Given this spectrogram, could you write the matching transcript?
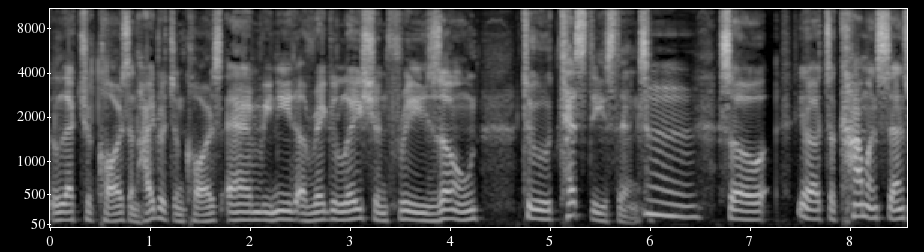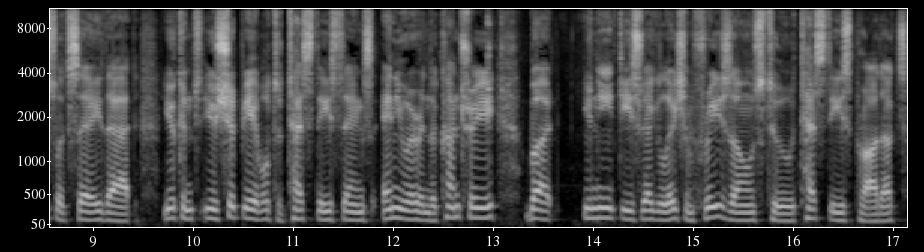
electric cars and hydrogen cars, and we need a regulation-free zone to test these things. Mm. So, you know, it's a common sense would say that you can, you should be able to test these things anywhere in the country, but you need these regulation free zones to test these products,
